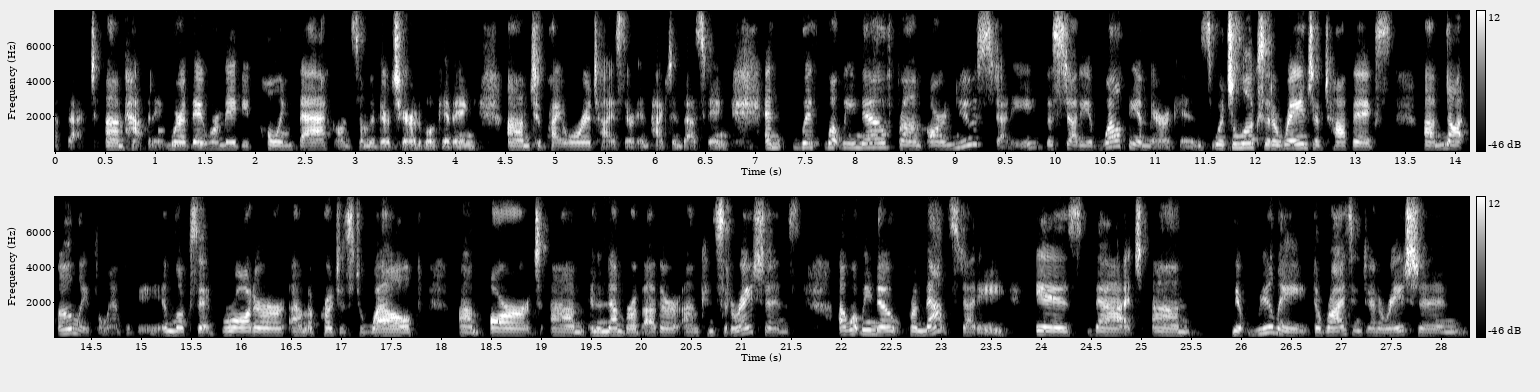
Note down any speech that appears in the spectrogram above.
effect um, happening where they were maybe pulling back on some of their charitable giving um, to prioritize their impact investing. And with what we know from our new study, the study of wealthy Americans, which looks at a range of topics, um, not only philanthropy, and looks at broader um, approaches to wealth, um, art, and a number of other considerations, uh, what we know from that study is that um, you know, really the rising generation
